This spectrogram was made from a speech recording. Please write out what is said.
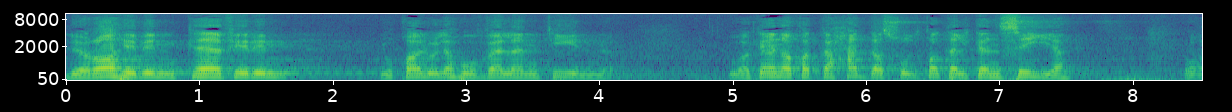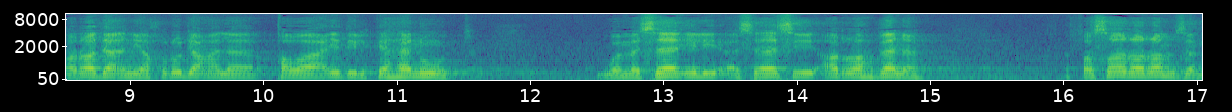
لراهب كافر يقال له فالنتين. وكان قد تحدى السلطة الكنسية وأراد أن يخرج على قواعد الكهنوت. ومسائل أساس الرهبنة. فصار رمزا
